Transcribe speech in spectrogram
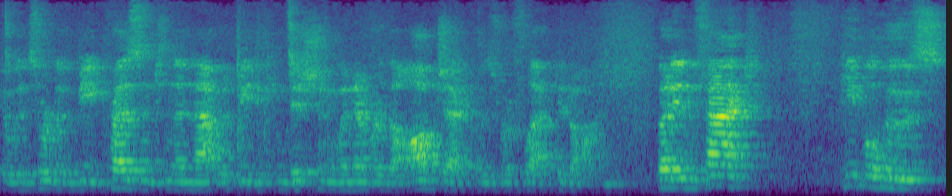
it would sort of be present and then that would be the condition whenever the object was reflected on. But in fact, people whose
